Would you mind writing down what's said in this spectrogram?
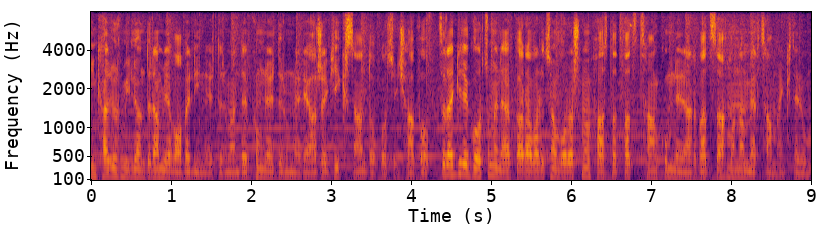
500 միլիոն դրամ եւ ավելի ներդրման դեպքում ներդրումների արժեքի 20%-ի չափով։ Ծրագիրը գործում է նաեւ կառավարության որոշմամբ հաստատված ցանկում ներառված սահմանամերձ համայնքներում։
